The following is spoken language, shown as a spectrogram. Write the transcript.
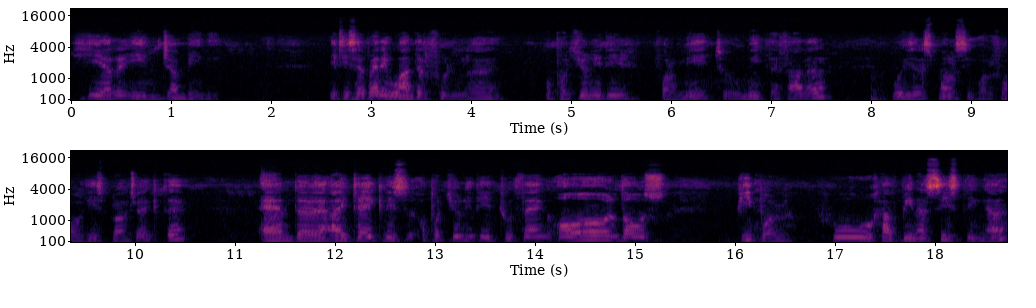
here in Jambini. It is a very wonderful uh, opportunity for me to meet the father who is responsible for this project and uh, I take this opportunity to thank all those people who have been assisting uh,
